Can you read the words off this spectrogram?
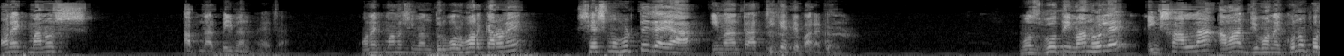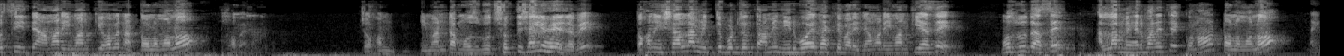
অনেক মানুষ আপনার বেইমান হয়ে যায়। অনেক মানুষ ইমান দুর্বল হওয়ার কারণে শেষ মুহূর্তে যাইয়া ইমানটা টিকেতে পারে না। মজবুত ইমান হলে, ইনশাআল্লাহ আমার জীবনে কোনো পরিস্থিতিতে আমার ইমান কি হবে না, টলমল হবে না। যখন ইমানটা মজবুত, শক্তিশালী হয়ে যাবে, তখন ইনশাআল্লাহ মৃত্যু পর্যন্ত আমি নির্ভয়ে থাকতে পারি যে আমার ইমান কি আছে, মজবুত আছে, আল্লাহর মেহরবানিতে কোনো টলমল নাই।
